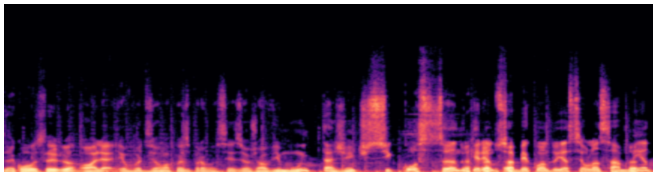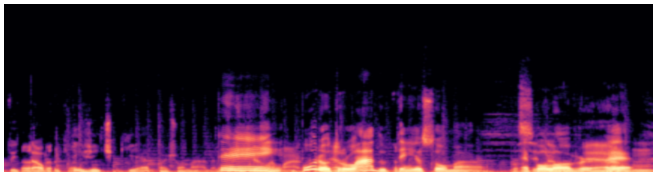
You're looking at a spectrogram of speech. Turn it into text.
É com você, João. Olha, eu vou dizer uma coisa para vocês. Eu já ouvi muita gente se coçando, querendo saber quando ia ser o lançamento e tal, porque tem gente que é apaixonada. Né, tem. Marca, por outro né? lado, tem. Eu sou uma você Apple lover. É. é. Hum.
